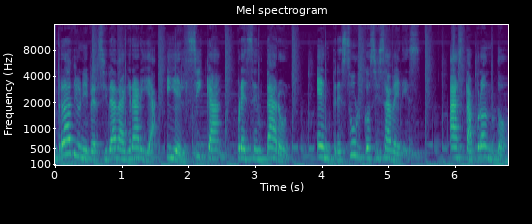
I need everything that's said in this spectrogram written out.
Radio Universidad Agraria y el SICA presentaron Entre Surcos y Saberes. Hasta pronto.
